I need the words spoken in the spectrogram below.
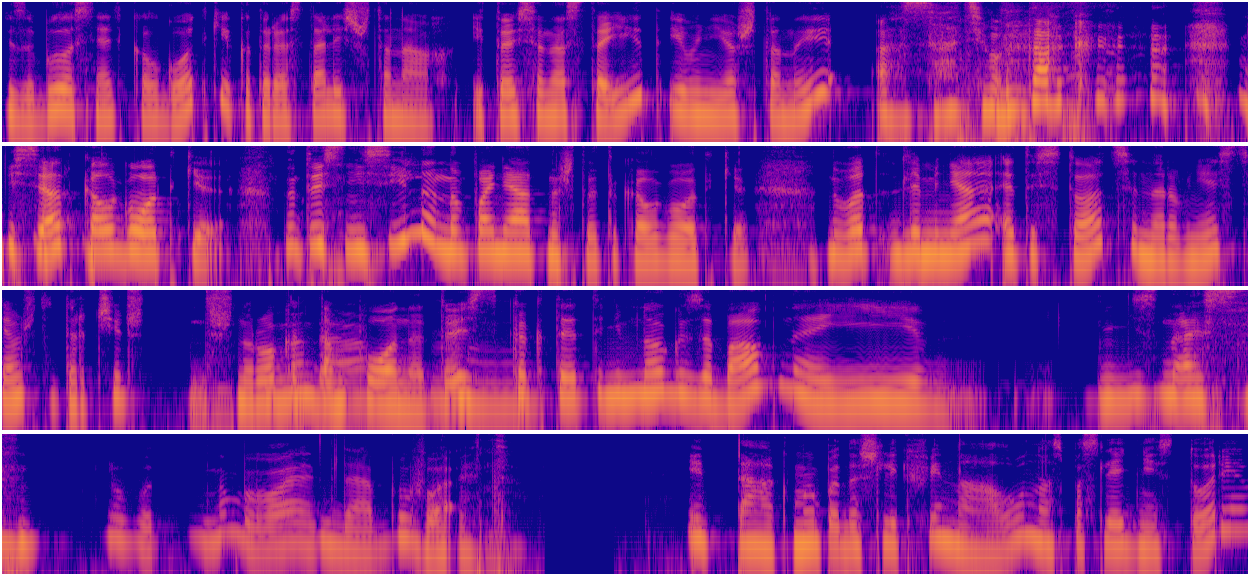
и забыла снять колготки, которые остались в штанах. И то есть она стоит, и у нее штаны, а сзади вот так висят колготки. Ну, то есть не сильно, но понятно, что это колготки. Но вот для меня эта ситуация наравне с тем, что торчит шнурок ну, от да. тампона. То есть как-то это немного забавно и не знаю, ну вот. Ну, бывает. Да, бывает. Итак, мы подошли к финалу. У нас последняя история.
